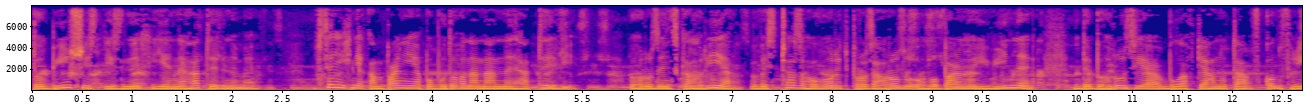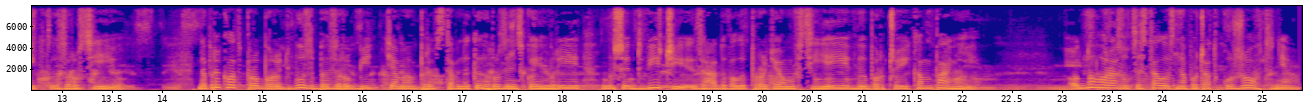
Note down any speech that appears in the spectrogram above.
то більшість із них є негативними. Вся їхня кампанія побудована на негативі. Грузинська мрія весь час говорить про загрозу глобальної війни, де б Грузія була втягнута в конфлікт з Росією. Наприклад, про боротьбу з безробіттям представники грузинської мрії лише двічі згадували протягом всієї виборчої кампанії. Одного разу це сталося на початку жовтня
